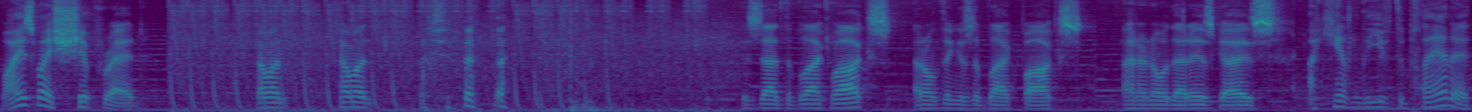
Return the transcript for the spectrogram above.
Why is my ship red? Come on. Come on. is that the black box? I don't think it's the black box. I don't know what that is, guys. I can't leave the planet.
